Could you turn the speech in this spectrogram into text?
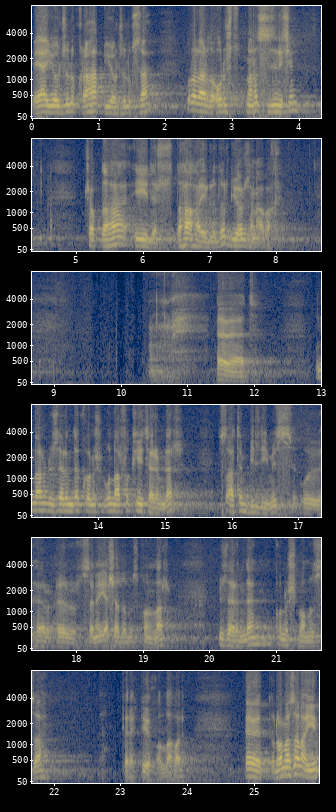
veya yolculuk rahat bir yolculuksa buralarda oruç tutmanız sizin için çok daha iyidir, daha hayırlıdır diyor Cenab-ı Hak. Evet. Bunların üzerinde konuş, bunlar fıkhi terimler. Zaten bildiğimiz, her, her sene yaşadığımız konular üzerinde konuşmamızda gerekli yok Allah alem. Evet, Ramazan ayı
